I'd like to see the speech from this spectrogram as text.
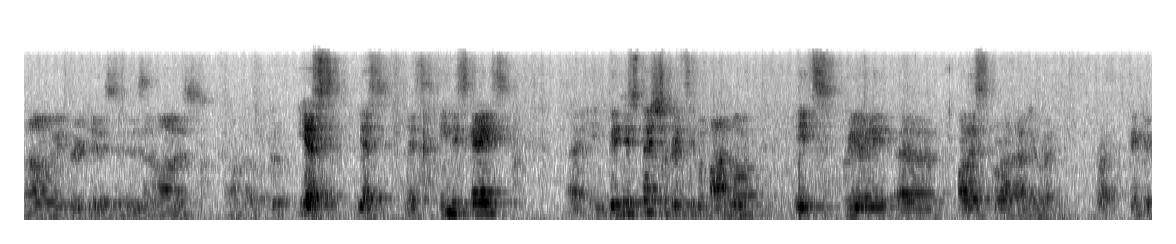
anomaly free case, it is an honest combo. Yes, yes, yes. In this case, uh, in, with this special principal bundle, it's really uh, honest Courant algebroid. Right, thank you.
